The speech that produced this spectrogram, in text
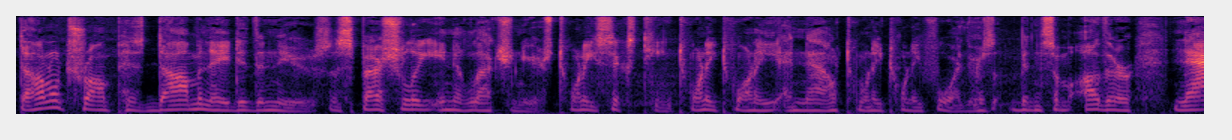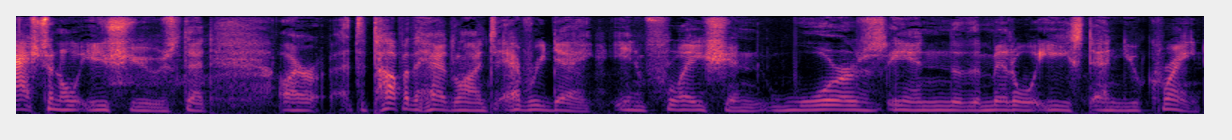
Donald Trump has dominated the news, especially in election years 2016, 2020, and now 2024. There's been some other national issues that are at the top of the headlines every day inflation, wars in the Middle East, and Ukraine.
